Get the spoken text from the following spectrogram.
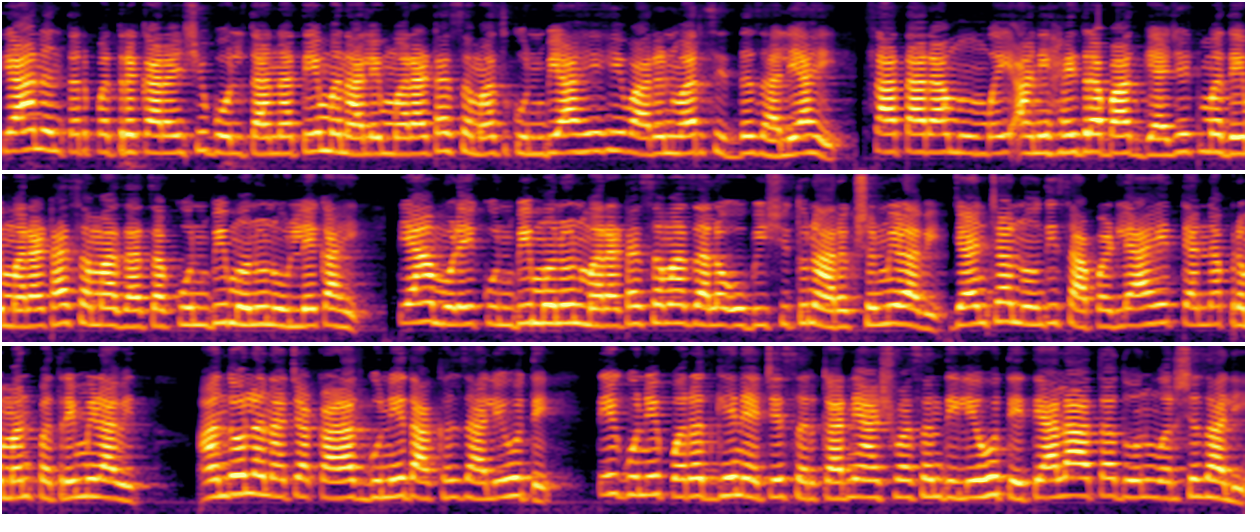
त्यानंतर पत्रकारांशी बोलताना ते म्हणाले मराठा समाज कुणबी आहे हे वारंवार सिद्ध झाले आहे. सातारा मुंबई आणि हैदराबाद गॅजेटमध्ये मराठा समाजाचा कुणबी म्हणून उल्लेख आहे. त्यामुळे कुणबी म्हणून मराठा समाजाला ओबीसीतून आरक्षण मिळावे. ज्यांच्या नोंदी सापडल्या आहेत त्यांना प्रमाणपत्रे मिळावीत. आंदोलनाच्या काळात गुन्हे दाखल झाले होते. ते गुन्हे परत घेण्याचे सरकारने आश्वासन दिले होते. त्याला आता दोन वर्ष झाली.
